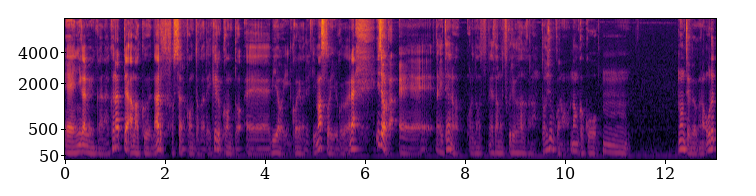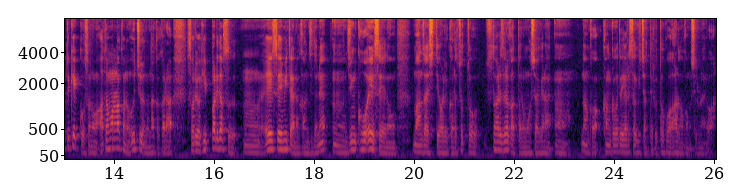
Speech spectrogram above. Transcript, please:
えー苦味がなくなって甘くなると。そしたらコントができる。コント、えー美容院、これができます。ということでね。以上が、えー大体の俺のネタの作り方かな。大丈夫かな？なんかこう、うーん、なんていうかな。俺って結構その頭の中の宇宙の中からそれを引っ張り出す、うん、衛星みたいな感じでね、うん、人工衛星の漫才師って言われるからちょっと伝わりづらかったら申し訳ない、うん、なんか感覚でやりすぎちゃってるとこはあるのかもしれないわ。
